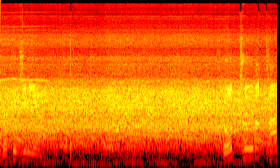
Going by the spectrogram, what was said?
โดดจูเนียโดดทูบัตตา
